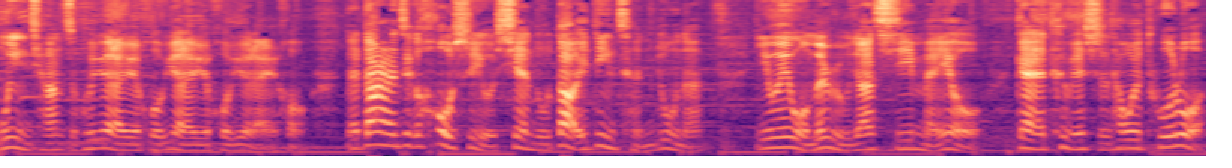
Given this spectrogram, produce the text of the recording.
无影墙只会越来越厚，越来越厚，越来越厚。那当然这个厚是有限度，到一定程度呢，因为我们乳胶漆没有盖的特别实，它会脱落，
